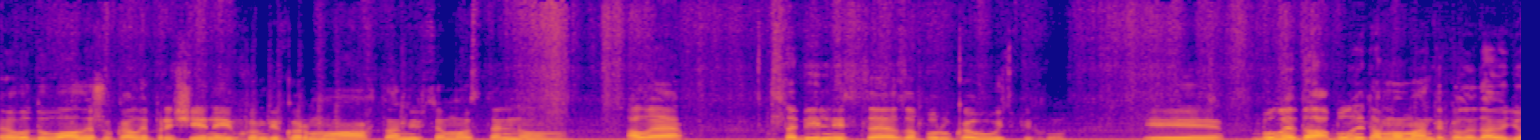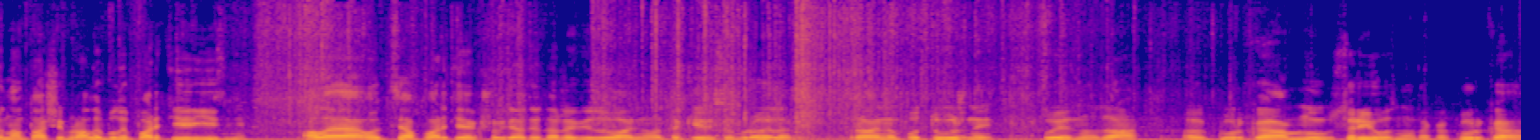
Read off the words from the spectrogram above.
е, годували, шукали причини і в комбікормах, там, і в всьому остальному. Але стабільність це запорука успіху. І були, да, були там моменти, коли навіть у Наташі брали, були партії різні. Але от ця партія, якщо взяти навіть візуально, от такий ось бройлер, реально потужний, видно, да? Е, Курка, ну, серйозна така курка.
